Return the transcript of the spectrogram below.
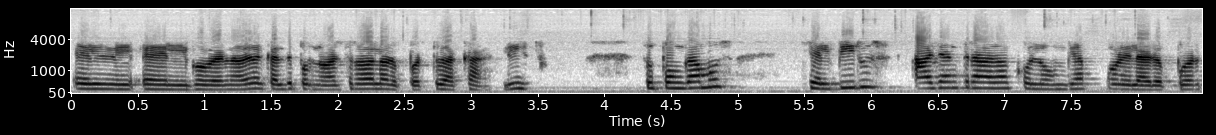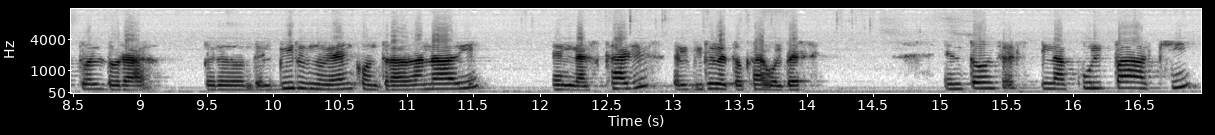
el, el gobernador y el alcalde por no haber cerrado el aeropuerto de acá. Listo. Supongamos que el virus haya entrado a Colombia por el aeropuerto del Dorado, pero donde el virus no hubiera encontrado a nadie en las calles, el virus le toca devolverse. Entonces, la culpa aquí,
